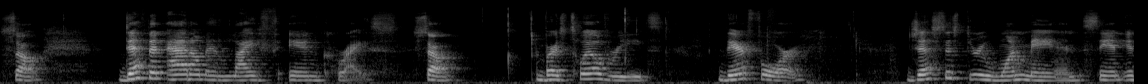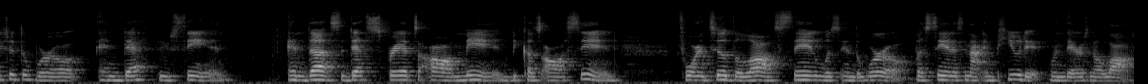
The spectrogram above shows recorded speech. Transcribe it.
So, death in Adam and life in Christ. So, verse 12 reads, Therefore, just as through one man sin entered the world, and death through sin, And thus death spread to all men because all sinned. For until the law, sin was in the world, but sin is not imputed when there is no law.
